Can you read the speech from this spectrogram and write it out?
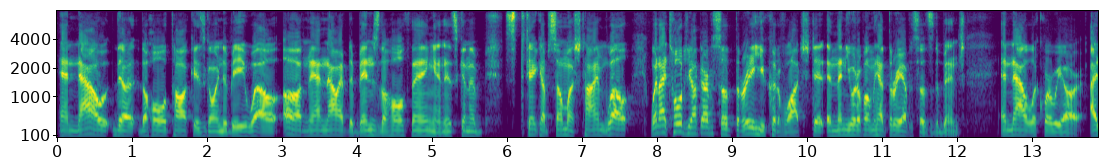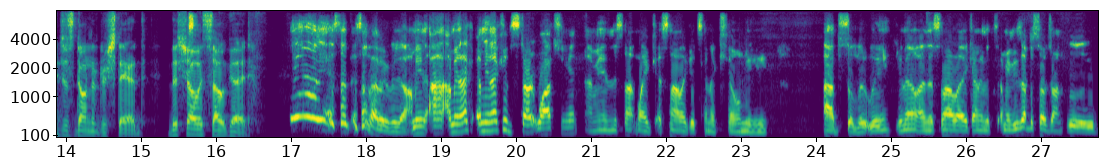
and now the the whole talk is going to be, well, oh man, now I have to binge the whole thing, and it's gonna take up so much time. Well, when I told you after episode three, you could have watched it, and then you would have only had three episodes to binge. And now look where we are. I just don't understand. This show is so good. Yeah, it's not. It's not that big of a deal. I mean, I, I mean, I, I mean, I could start watching it. I mean, it's not like it's not like it's gonna kill me. Absolutely, you know, and it's not like I mean, it's, I mean, these episodes are on Hulu,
